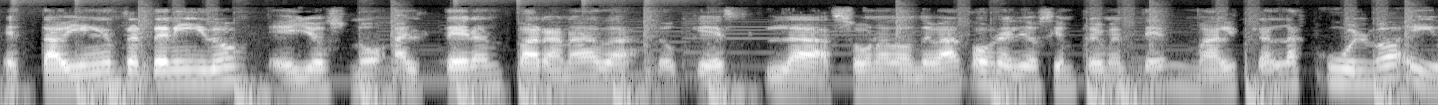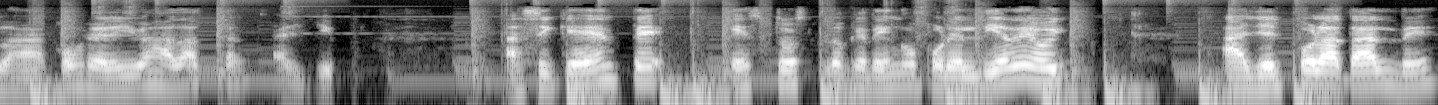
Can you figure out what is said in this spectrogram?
Está bien entretenido, ellos no alteran para nada lo que es la zona donde van a correr, ellos simplemente marcan las curvas y van a correr y ellos adaptan al Jeep. Así que gente, esto es lo que tengo por el día de hoy. Ayer por la tarde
